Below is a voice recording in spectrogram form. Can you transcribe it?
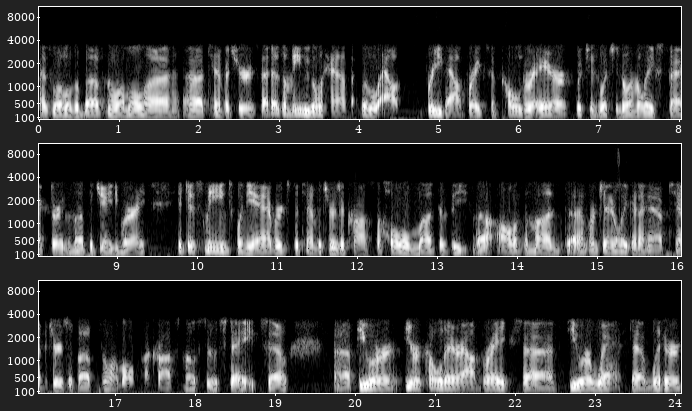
as well as above normal uh, uh, temperatures. That doesn't mean we won't have a little out brief outbreaks of colder air, which is what you normally expect during the month of January. It just means when you average the temperatures across the whole month of the uh, all of the month, uh, we're generally going to have temperatures above normal across most of the state. So uh, fewer fewer cold air outbreaks, uh, fewer wet uh, winter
